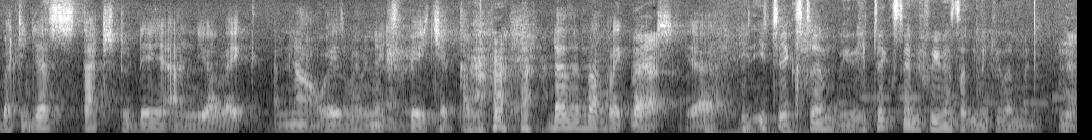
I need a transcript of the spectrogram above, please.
But you just start today and you're like, now where's my next yeah. paycheck coming? doesn't work like yeah. that. Yeah. It, it takes time. It takes time before you even start making that money. Yeah.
